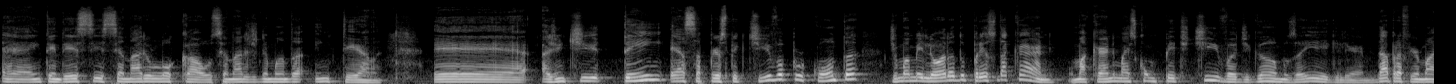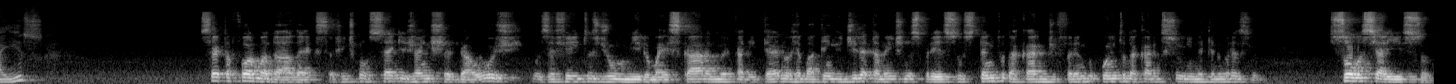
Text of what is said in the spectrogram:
é, entender esse cenário local, o cenário de demanda interna. É, a gente tem essa perspectiva por conta de uma melhora do preço da carne, uma carne mais competitiva, digamos aí, Guilherme. Dá para afirmar isso? De certa forma dá, Alex. A gente consegue já enxergar hoje os efeitos de um milho mais caro no mercado interno, rebatendo diretamente nos preços tanto da carne de frango quanto da carne de suína aqui no Brasil. Soma-se a isso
